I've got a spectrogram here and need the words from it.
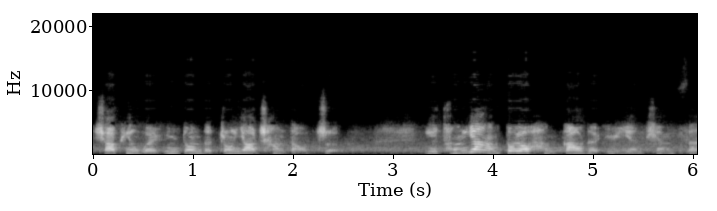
小品文运动的重要倡导者，也同样都有很高的语言天分，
